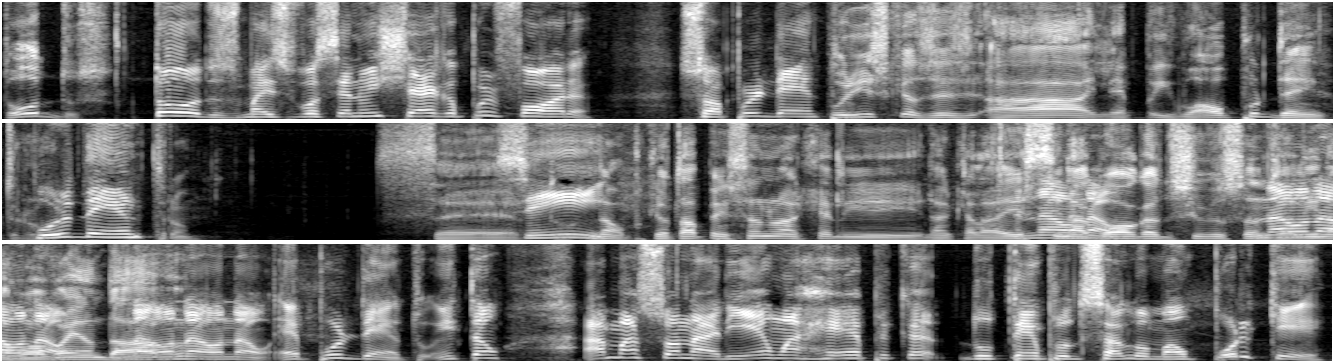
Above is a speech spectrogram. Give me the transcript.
Todos? Todos, mas você não enxerga por fora, só por dentro. Por isso que às vezes, ah, ele é igual por dentro. Por dentro. Certo. Sim. Não, porque eu estava pensando naquele, naquela sinagoga não. do Silvio Santos não, ali não, na rua não. Não, não, não. É por dentro. Então, a maçonaria é uma réplica do Templo de Salomão. Por quê?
